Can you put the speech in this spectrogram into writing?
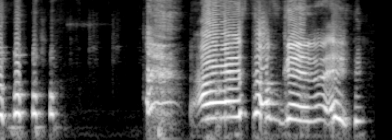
oh, it sounds good.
